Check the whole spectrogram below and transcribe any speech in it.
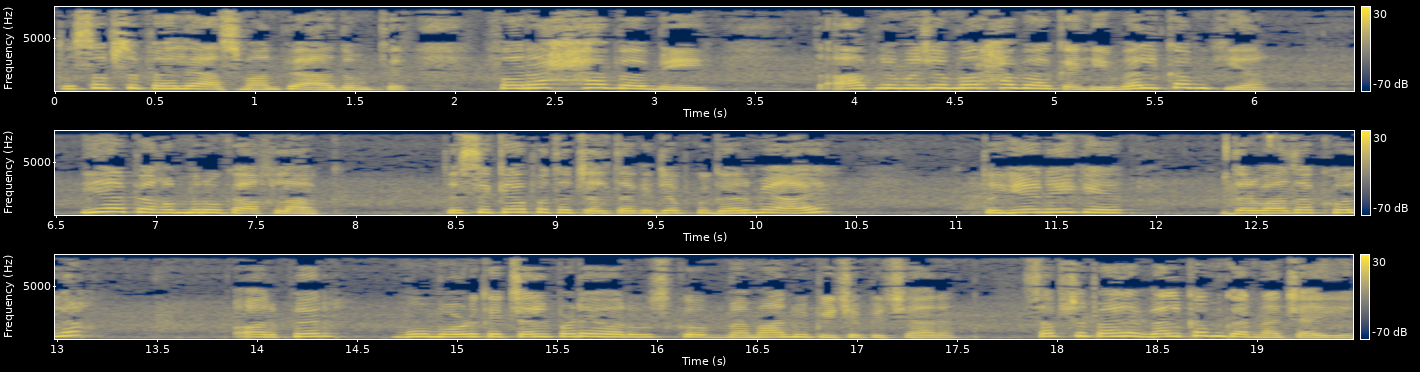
تو سب سے پہلے آسمان پہ آدم تھے۔ فرحب ابھی تو آپ نے مجھے مرحبا کہی، ویلکم کیا۔ یہ ہے پیغمبروں کا اخلاق۔ تو اس سے کیا پتا چلتا ہے کہ جب کوئی گھر میں آئے، تو یہ نہیں کہ دروازہ کھولا اور پھر منہ موڑ کے چل پڑے اور اس کو مہمان بھی پیچھے پیچھے آ رہا ہے سب سے پہلے ویلکم کرنا چاہیے۔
